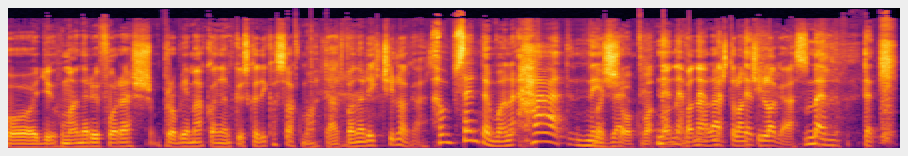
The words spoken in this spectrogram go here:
hogy humán erőforrás problémákkal nem küzdik a szakma? Tehát van elég csillagász? Hát, szerintem van. Hát nézd. Vagy sok. Van, nem, nem, van állástalan nem, csillagász? Nem, tehát,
